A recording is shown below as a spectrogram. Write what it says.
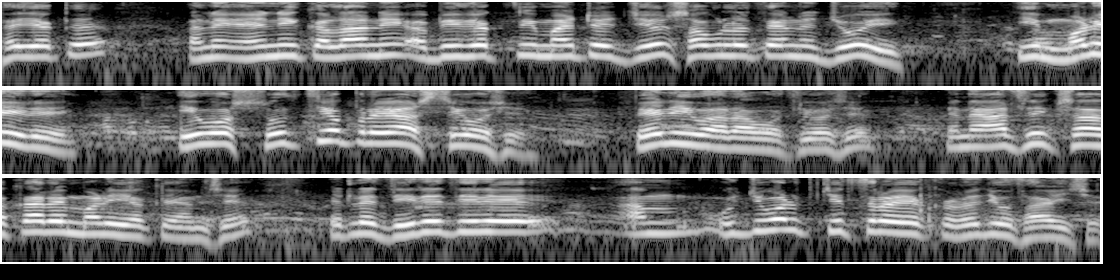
થઈ શકે અને એની કલાની અભિવ્યક્તિ માટે જે સવલત એને જોઈ એ મળી રહે એવો સૂત્ય પ્રયાસ થયો છે. પહેલી વાર આવો થયો છે. એને આર્થિક સહકારે મળી શકે એમ છે. એટલે ધીરે ધીરે આમ ઉજ્જવળ ચિત્ર એક રજૂ થાય છે.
